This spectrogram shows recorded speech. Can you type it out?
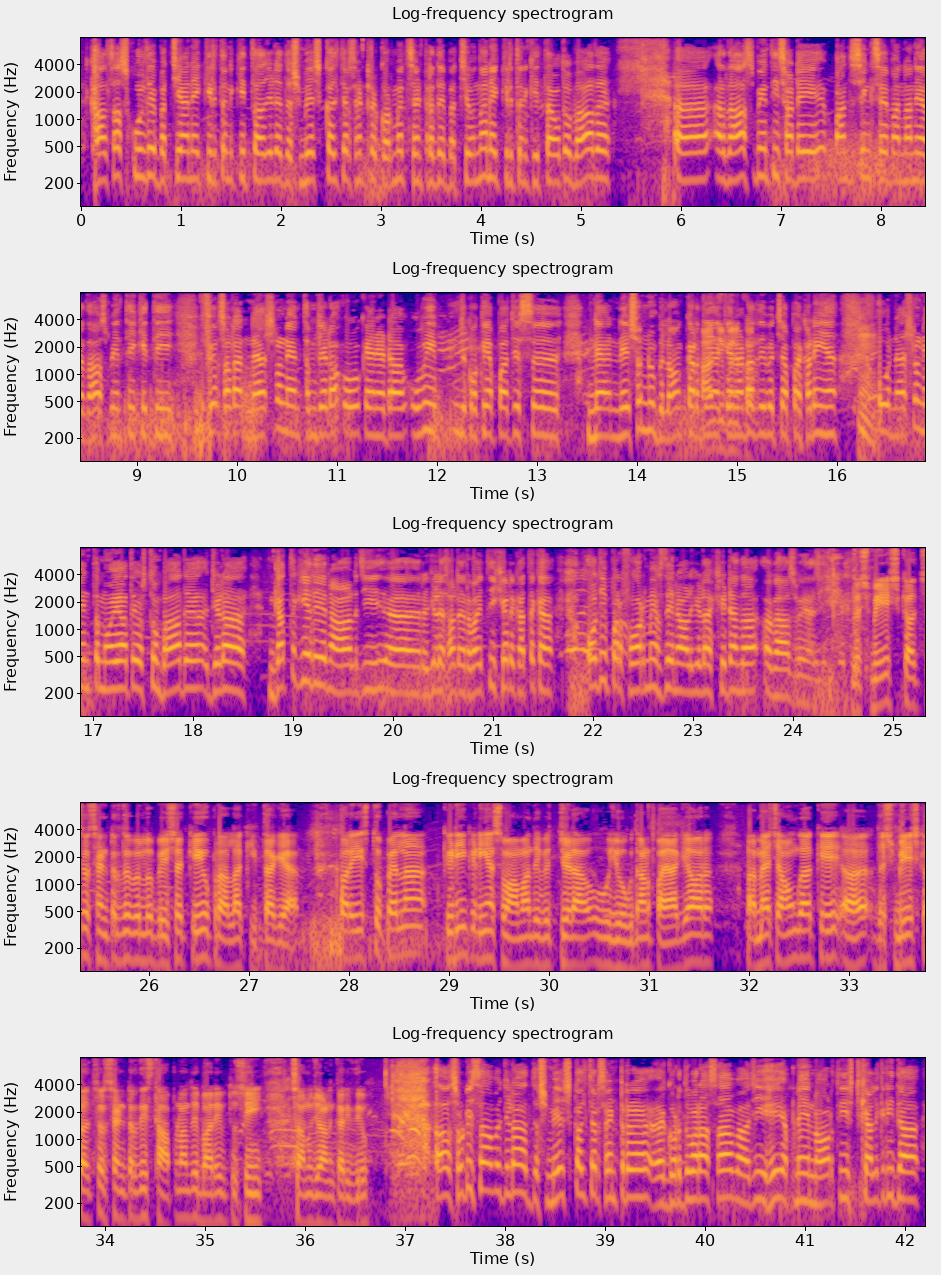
ਖਾਲਸਾ ਸਕੂਲ ਦੇ ਬੱਚਿਆਂ ਨੇ ਕੀਰਤਨ ਕੀਤਾ ਜਿਹੜੇ Dashmesh culture centre Gurmat centre ਦੇ ਬੱਚੇ ਉਹਨਾਂ ਨੇ ਕੀਰਤਨ ਕੀਤਾ। ਉਹ ਤੋਂ ਬਾਅਦ ਅਰਦਾਸ ਬੇਨਤੀ ਸਾਡੇ ਪੰਜ ਸਿੰਘ ਸਾਹਿਬਾਨਾਂ ਨੇ ਅਰਦਾਸ ਬੇਨਤੀ ਕੀਤੀ। ਫਿਰ ਸਾਡਾ ਨੈਸ਼ਨਲ ਐਂਥਮ ਜਿਹੜਾ ਉਹ ਕੈਨੇਡਾ ਉਹ ਵੀ ਕਿਉਂਕਿ ਆਪਾਂ ਜਿਸ ਨੇਸ਼ਨ ਨੂੰ ਬਿਲੋਂਗ ਕਰਦੇ ਆ ਕੈਨੇਡਾ। ਦੇ ਵਿੱਚ ਆਪਾਂ ਖੜੇ ਆ। ਉਹ ਨੈਸ਼ਨਲ ਐਂਥਮ ਹੋਇਆ ਤੇ ਉਸ ਤੋਂ ਬਾਅਦ ਜਿਹੜਾ ਗੱਤਕੇ ਦੇ ਨਾਲ ਜੀ ਜਿਹੜੇ ਸਾਡੇ ਰਵਾਇਤੀ ਖੇਡ ਗੱਤਕਾ ਉਹਦੀ ਪਰਫਾਰਮੈਂਸ ਦੇ ਨਾਲ ਜਿਹੜਾ ਖੇਡਾਂ ਦਾ ਆਗਾਜ਼ ਹੋਇਆ ਜੀ। ਦਸ਼ਮੇਸ਼ ਕਲਚਰ ਸੈਂਟਰ ਦੇ ਵੱਲੋਂ ਬੇਸ਼ੱਕ ਇਹ ਉਪਰਾਲਾ ਕੀਤਾ ਗਿਆ। ਪਰ ਇਸ ਤੋਂ ਪਹਿਲਾਂ ਕਿਹੜੀਆਂ-ਕਿਹੜੀਆਂ ਸੇਵਾਵਾਂ ਦੇ ਵਿੱਚ ਜਿਹੜਾ ਉਹ ਯੋਗਦਾਨ ਪਾਇਆ ਗਿਆ? ਔਰ ਮੈਂ ਚਾਹੂੰਗਾ ਕਿ ਦਸ਼ਮੇਸ਼ ਕਲਚਰ ਸੈਂਟਰ ਦੀ ਸਥਾਪਨਾ ਦੇ ਬਾਰੇ ਵੀ ਤੁਸੀਂ ਸਾਨੂੰ ਜਾਣਕਾਰੀ ਦਿਓ। ਸੋਢੀ ਸਾਹਿਬ ਜਿਹੜਾ ਦਸ਼ਮੇਸ਼ ਕਲਚਰ ਸੈਂਟਰ ਗੁਰਦੁਆਰਾ ਸਾਹਿਬ ਆ ਜੀ ਇਹ ਆਪਣੇ ਨਾਰਥ ਈਸਟ ਕੈਲਗਰੀ ਦਾ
